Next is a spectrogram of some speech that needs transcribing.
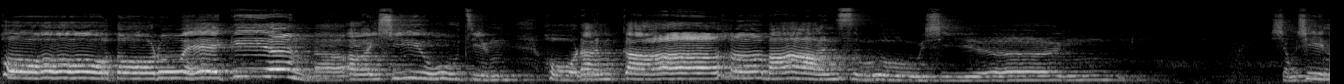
普陀罗的经来修正好咱甲满师行相信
